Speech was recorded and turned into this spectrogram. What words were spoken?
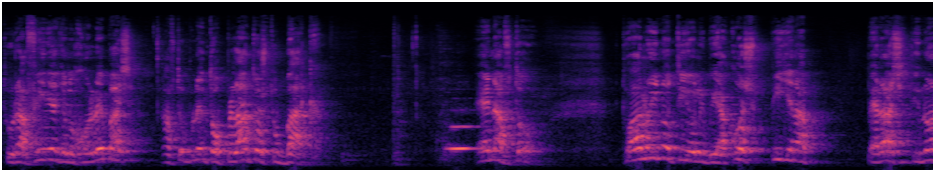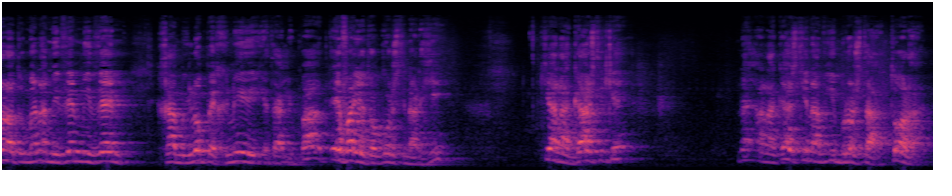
του Ραφίνια και του Χολέμπας αυτό που λένε το πλάτος του μπακ. Ένα αυτό. Το άλλο είναι ότι ο Ολυμπιακός πήγε να περάσει την ώρα του με ένα 0-0 χαμηλό παιχνίδι κτλ. Έφαγε τον κόρ στην αρχή και αναγκάστηκε, αναγκάστηκε να βγει μπροστά. Τώρα,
